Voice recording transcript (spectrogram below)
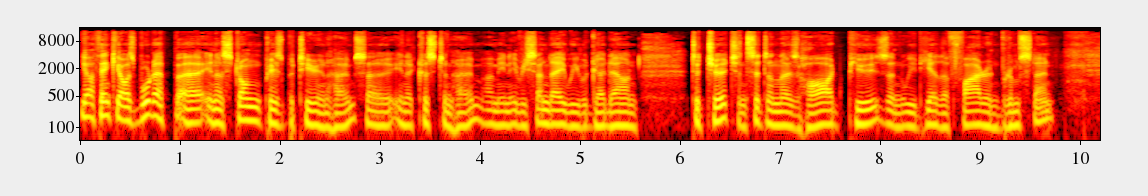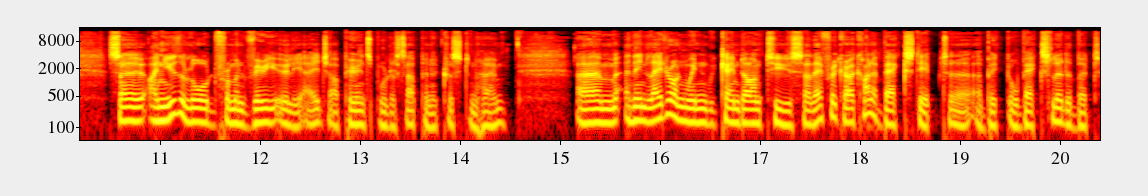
Yeah, thank you. I was brought up uh, in a strong Presbyterian home, so in a Christian home. I mean, every Sunday we would go down to church and sit on those hard pews and we'd hear the fire and brimstone. So I knew the Lord from a very early age. Our parents brought us up in a Christian home. Um, and then later on, when we came down to South Africa, I kind of backstepped uh, a bit or backslid a bit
